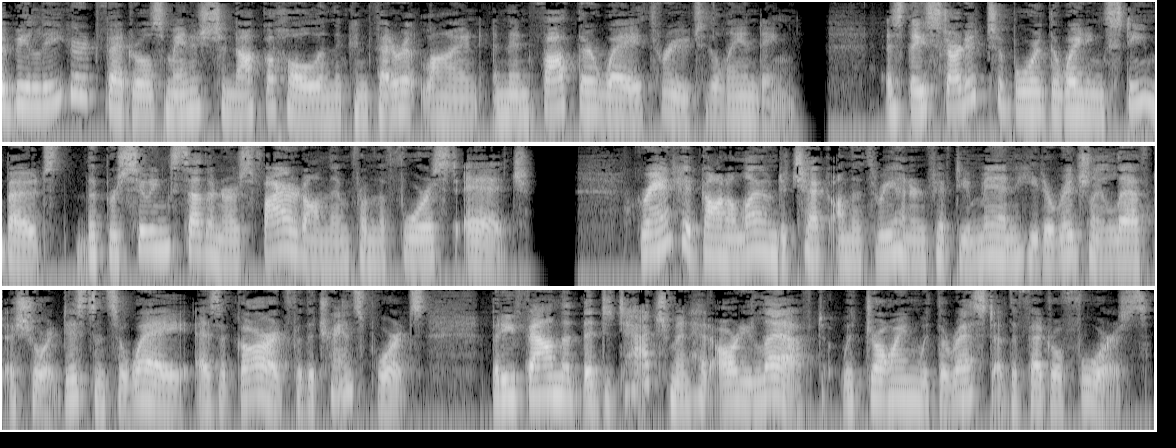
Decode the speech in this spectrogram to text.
The beleaguered Federals managed to knock a hole in the Confederate line and then fought their way through to the landing. As they started to board the waiting steamboats, the pursuing Southerners fired on them from the forest edge. Grant had gone alone to check on the 350 men he'd originally left a short distance away as a guard for the transports but he found that the detachment had already left, withdrawing with the rest of the federal force.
